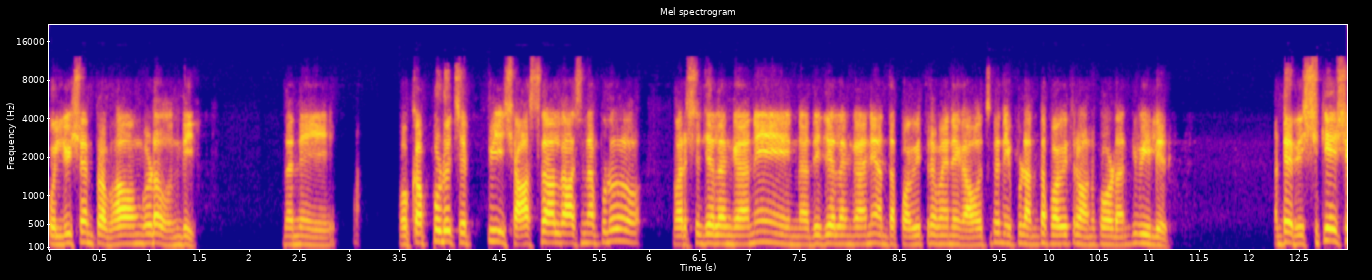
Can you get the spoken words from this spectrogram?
పొల్యూషన్ ప్రభావం కూడా ఉంది. దాన్ని ఒకప్పుడు చెప్పి శాస్త్రాలు రాసినప్పుడు వర్ష జలం కానీ నది జలం కానీ అంత పవిత్రమైన కావచ్చు. కానీ ఇప్పుడు అంత పవిత్రం అనుకోవడానికి వీలేదు అంటే రిషికేశ్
